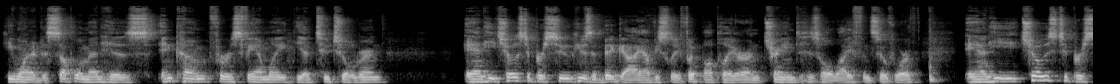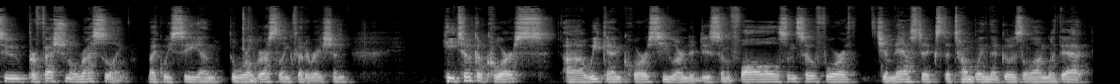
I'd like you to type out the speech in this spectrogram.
He wanted to supplement his income for his family. He had two children. And he chose to pursue, he was a big guy, obviously a football player, and trained his whole life and so forth. And he chose to pursue professional wrestling, like we see on the World Wrestling Federation. He took a course, a weekend course. He learned to do some falls and so forth, gymnastics, the tumbling that goes along with that.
